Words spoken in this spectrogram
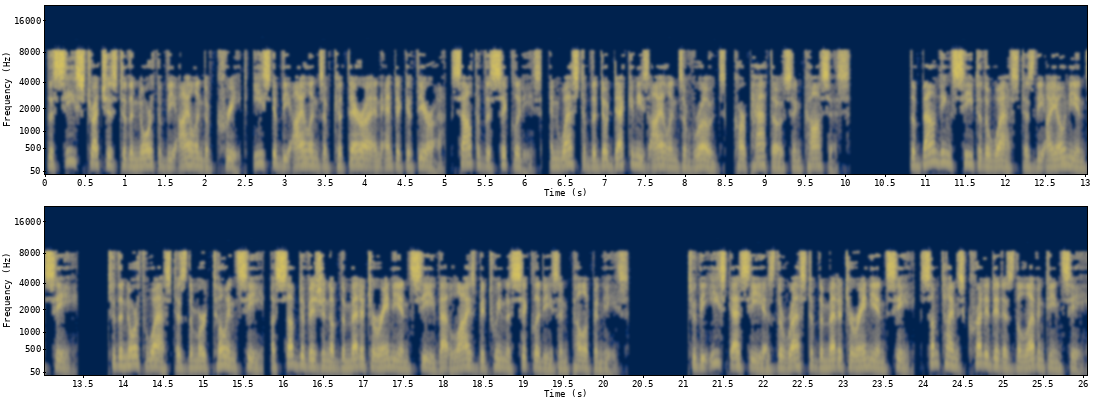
The sea stretches to the north of the island of Crete, east of the islands of Kythera and Antikythera, south of the Cyclades, and west of the Dodecanese islands of Rhodes, Karpathos and Kasos. The bounding sea to the west is the Ionian Sea. To the northwest is the Myrtoan Sea, a subdivision of the Mediterranean Sea that lies between the Cyclades and Peloponnese. To the east Se is the rest of the Mediterranean Sea, sometimes credited as the Levantine Sea.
